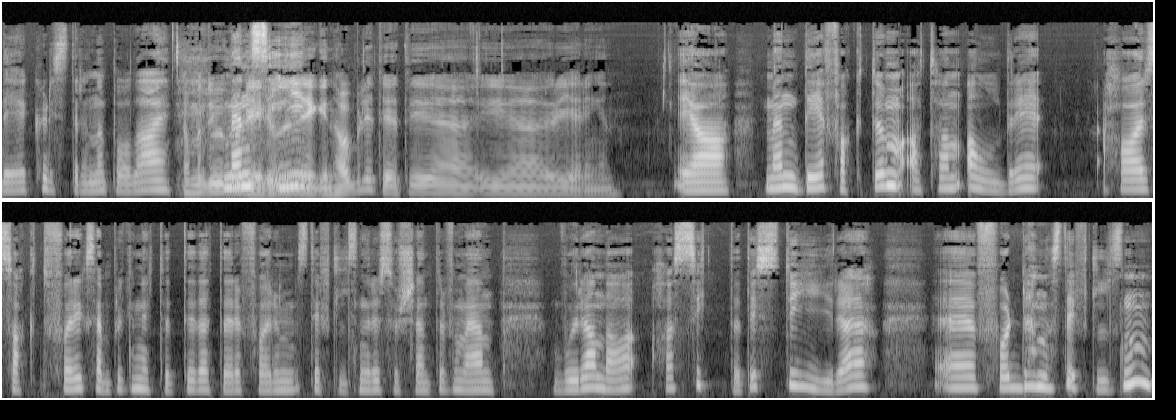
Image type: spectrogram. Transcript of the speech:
det klistrende på deg. Ja, Men du vurderer jo din egen habilitet i, i regjeringen. Ja, men det faktum at han aldri har sagt f.eks. knyttet til dette Reform Stiftelsen Ressurssenter for menn, hvor han da har sittet i styret eh, for denne stiftelsen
